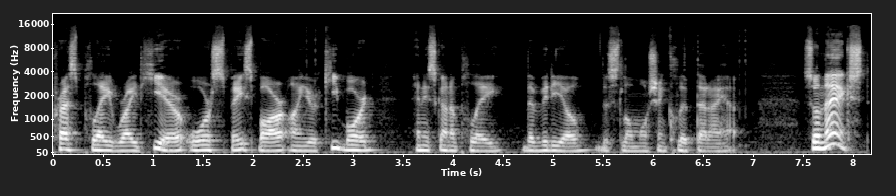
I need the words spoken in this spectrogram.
press play right here or spacebar on your keyboard, and it's gonna play the video, the slow motion clip that I have. So next,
